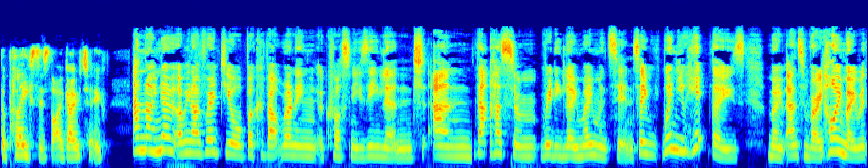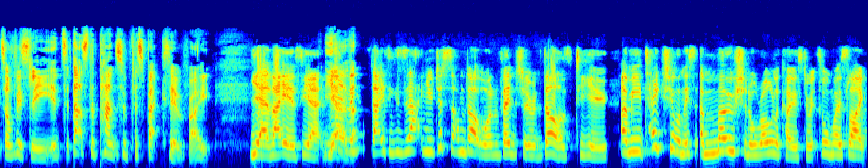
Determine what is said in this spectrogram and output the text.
the places that I go to. And I know, I mean, I've read your book about running across New Zealand, and that has some really low moments in. So when you hit those moments, and some very high moments, obviously, it's that's the pants of perspective, right? Yeah, that is. Yeah, yeah. yeah that, that is exactly. You just summed up what adventure does to you. I mean, it takes you on this emotional roller coaster. It's almost like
